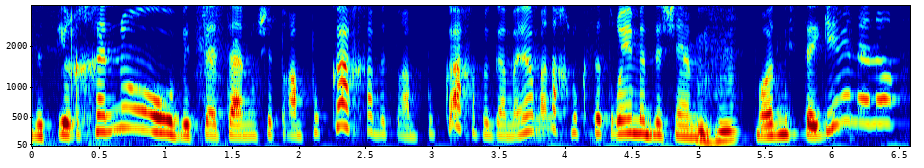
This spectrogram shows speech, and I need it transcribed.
וטרחנו וטענו שטראמפ הוא ככה וטראמפ הוא ככה, וגם היום אנחנו קצת רואים את זה שהם mm-hmm. מאוד מסתייגים ממנו.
